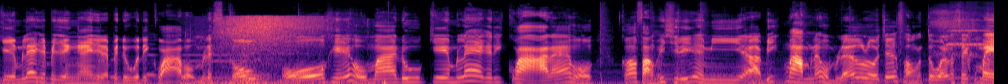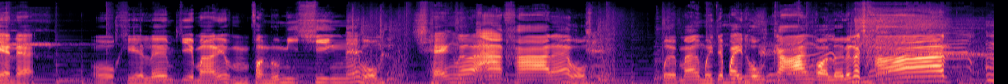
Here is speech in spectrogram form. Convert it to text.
เกมแรกจะเป็นยังไงเดี๋ยวไปดูกันดีกว่าผม let's go โอเคผมมาดูเกมแรกกันดีกว่านะผมก็ฝั่งพี่ชิลิเนี่ยมีอ่าบิ๊กมัมนะผมแล้วก็โรเจอร์สองตัวแล้วก็เซ็กแมนนะโอเคเริ่มเกมมาเนี่ยผมฝั่งนู้นมีคิงนะผมแชงแล้วอาคานะผม ปิดมาเหมือนจะไปธงกลางก่อนเลยแล้วก็ชาร์จอื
